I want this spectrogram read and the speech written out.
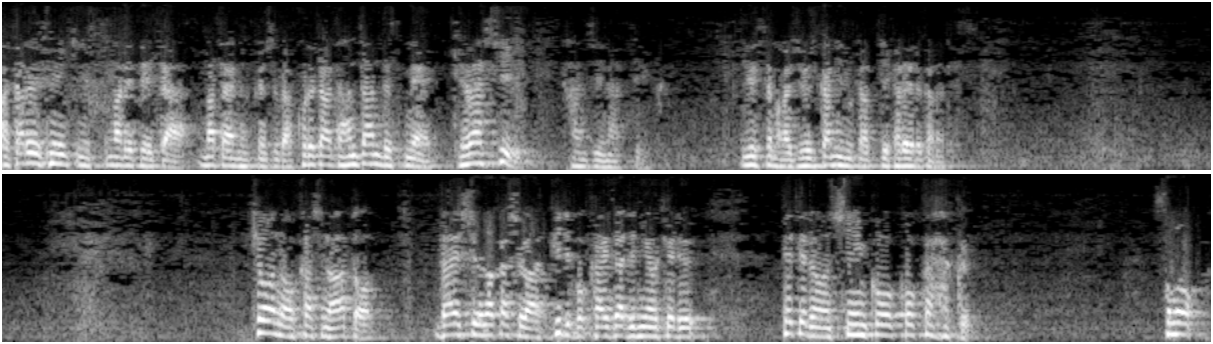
明るい雰囲気に包まれていたマタイの福音書がこれからだんだんですね険しい感じになっていく。イエス様が十字架に向かっていかれるからです。今日の歌詞の後来週の歌詞はピリポ・カイザリにおけるペテロの信仰告白。その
